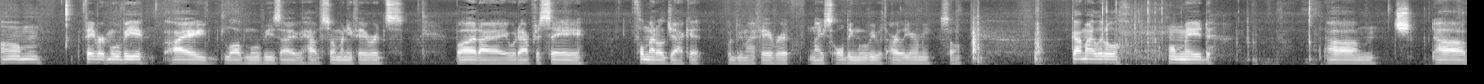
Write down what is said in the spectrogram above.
Um, favorite movie? I love movies. I have so many favorites. But I would have to say Full Metal Jacket would be my favorite. Nice oldie movie with R. Lee Ermey. So, got my little homemade um, uh,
